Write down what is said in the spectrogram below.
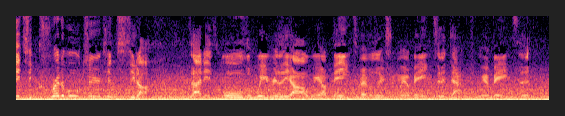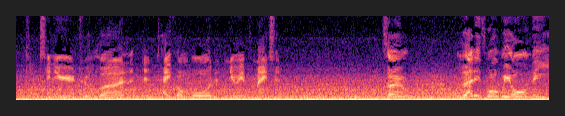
it's incredible to consider that is all that we really are. We are beings of evolution, we are beings that adapt, we are beings that continue to learn and take on board new information. So, that is what we all need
